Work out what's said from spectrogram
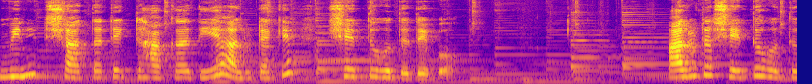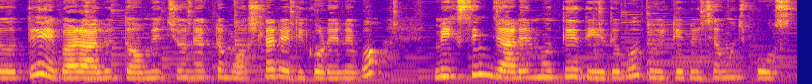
মিনিট সাত আটেক ঢাকা দিয়ে আলুটাকে সেদ্ধ হতে দেব। আলুটা সেদ্ধ হতে হতে এবার আলুর দমের জন্য একটা মশলা রেডি করে নেব। মিক্সিং জারের মধ্যে দিয়ে দেবো দুই টেবিল চামচ পোস্ত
